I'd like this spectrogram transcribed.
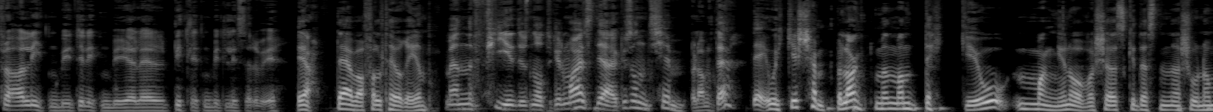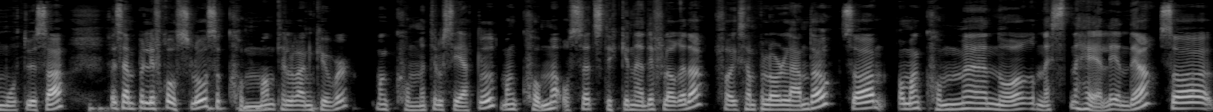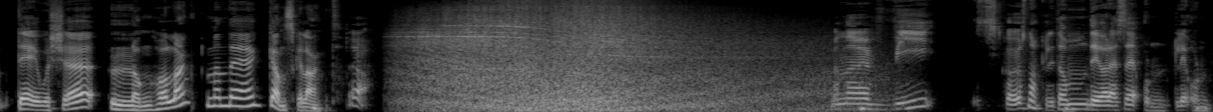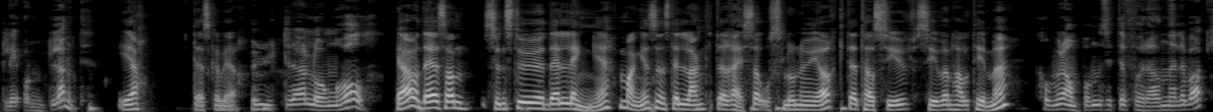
fra liten by til liten by, eller bitte liten by til litt større by. Ja, det er i hvert fall teorien. Men 4000 nautical miles, det er jo ikke sånn kjempelangt, det. Det er jo ikke kjempelangt, men man dekker jo mange oversjøiske destinasjoner mot USA. For eksempel fra Oslo så kommer man til Vancouver. Man kommer til Seattle. Man kommer også et stykke ned i Florida, eksempel Orlando. Så, og man kommer når nesten hele India. Så det er jo ikke long haul langt, men det er ganske langt. Ja. Men eh, vi skal jo snakke litt om det å reise ordentlig, ordentlig, ordentlig langt. Ja, det skal vi gjøre. Ultra long haul. Ja, og det er sånn, syns du det er lenge? Mange syns det er langt å reise Oslo-New York. Det tar syv, syv og en halv time. Kommer an på om du sitter foran eller bak.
